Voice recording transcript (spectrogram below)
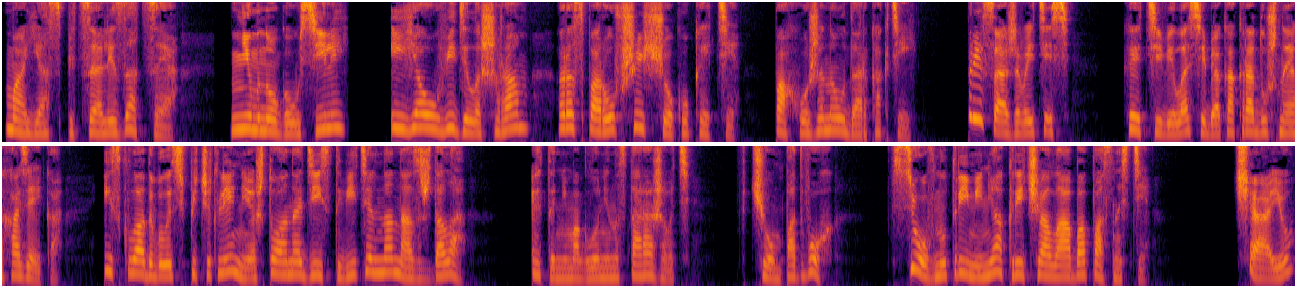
Моя специализация. Немного усилий, и я увидела шрам, распоровший щеку Кэти. Похоже на удар когтей. «Присаживайтесь». Кэти вела себя как радушная хозяйка, и складывалось впечатление, что она действительно нас ждала. Это не могло не настораживать. В чем подвох? Все внутри меня кричало об опасности. «Чаю?»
